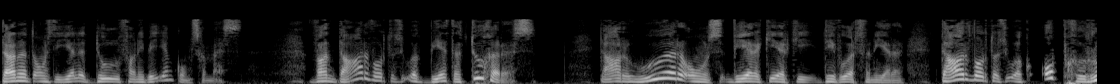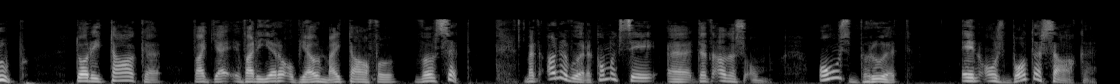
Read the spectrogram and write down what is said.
dan het ons die hele doel van die byeenkoms gemis. want daar word ons ook beter toegerus. Daar hoor ons weer 'n keertjie die woord van die Here. Daar word ons ook opgeroep tot die take wat jy wat die Here op jou en my tafel wil sit. Met ander woorde, kom ek sê uh, dit andersom. Ons brood en ons bottersake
